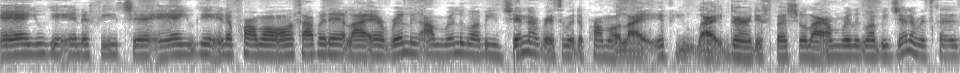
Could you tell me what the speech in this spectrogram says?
and you get in the feature and you get in the promo on top of that like and really i'm really gonna be generous with the promo like if you like during this special like i'm really gonna be generous because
